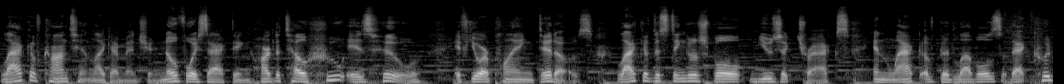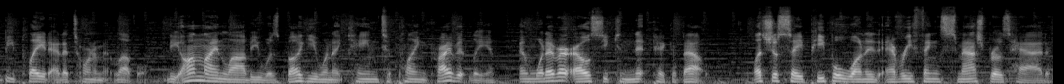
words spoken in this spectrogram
lack of content, like I mentioned, no voice acting, hard to tell who is who if you are playing Dittos, lack of distinguishable music tracks, and lack of good levels that could be played at a tournament level. The online lobby was buggy when it came to playing privately, and whatever else you can nitpick about. Let's just say people wanted everything Smash Bros. had,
